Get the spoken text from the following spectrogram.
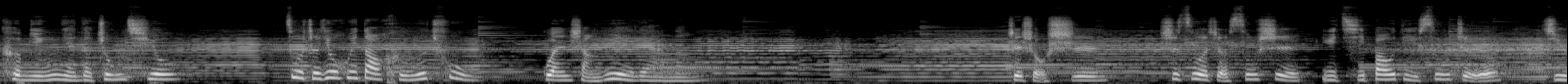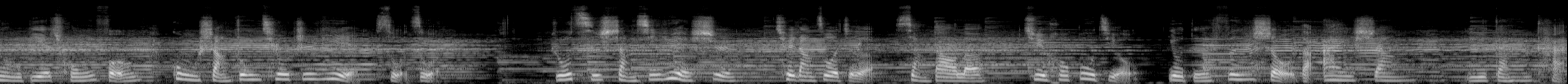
可明年的中秋，作者又会到何处观赏月亮呢？这首诗是作者苏轼与其胞弟苏辙。久别重逢，共赏中秋之夜所作。如此赏心悦事，却让作者想到了剧后不久又得分手的哀伤与感慨。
